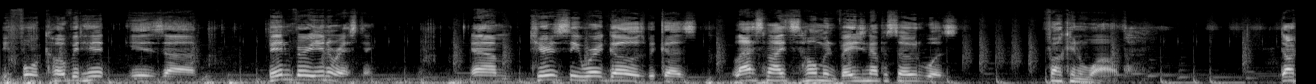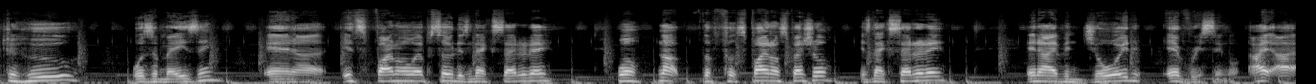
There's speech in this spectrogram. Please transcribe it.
before COVID hit, is uh, been very interesting. And I'm curious to see where it goes because Last night's home invasion episode was fucking wild. Doctor Who was amazing, and uh, its final episode is next Saturday. Well, not the f- final special is next Saturday, and I've enjoyed every single. I, I,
